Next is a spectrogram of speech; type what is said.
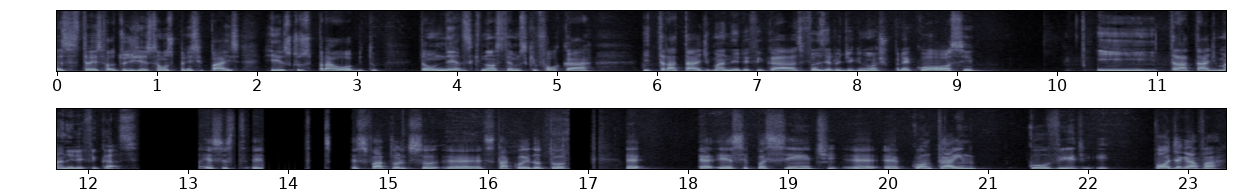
esses três fatores de risco são os principais riscos para óbito. Então, neles que nós temos que focar e tratar de maneira eficaz, fazer o diagnóstico precoce e tratar de maneira eficaz. Esses, esse fator que o senhor é, destacou aí, doutor, é, é esse paciente é, é, contraindo Covid e pode agravar.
